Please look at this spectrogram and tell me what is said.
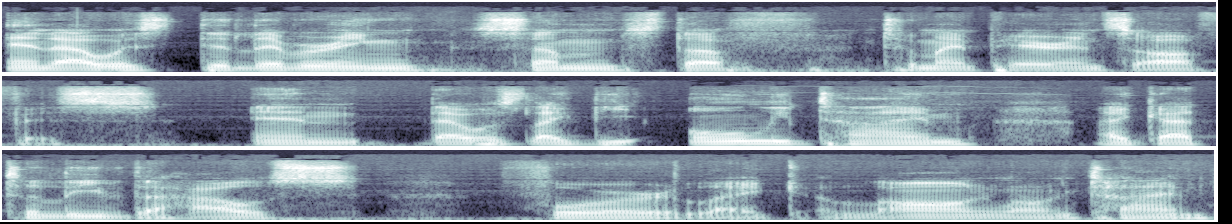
and I was delivering some stuff to my parents' office, and that was like the only time I got to leave the house for like a long, long time.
